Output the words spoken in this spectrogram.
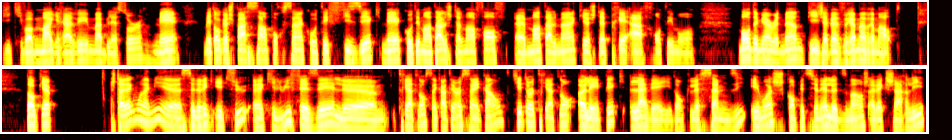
puis qui va m'aggraver ma blessure. Mais mettons que je passe 100% côté physique, mais côté mental, je suis tellement fort euh, mentalement que j'étais prêt à affronter mon, mon demi-Ironman, puis j'avais vraiment, vraiment hâte. Donc, euh, J'étais avec mon ami euh, Cédric Etu, qui lui faisait le triathlon 51-50, qui est un triathlon olympique la veille, donc le samedi. Et moi, je compétitionnais le dimanche avec Charlie,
